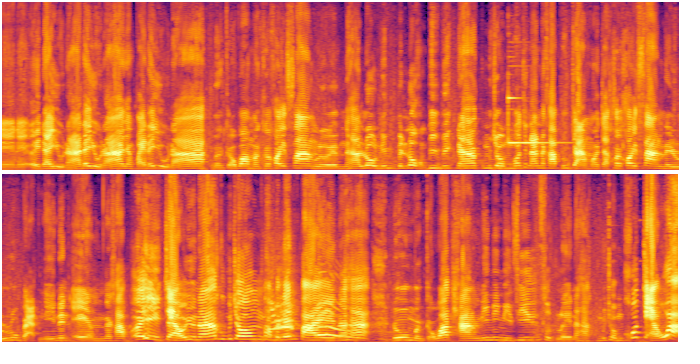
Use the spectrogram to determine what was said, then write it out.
นี่นี่เอ้ยได้อยู่นะ ได้อยู่นะ ยังไปได้อยู่นะ เหมือนกับว่ามันค่อย ๆ สร้างเลยนะฮะโลกนี้มันเป็นโลกของพี่วิกนะฮะคุณผู้ชมเพราะฉะนั้นนะครับทุกอย่างมันจะค่อย ๆ สร้างในรูปแบบนี้นั่นเองนะครับเอ้ยแจ๋วอยู่นะคุณผู้ชมทำไปเล่นไปนะฮะดูเหมือนกับว่าทางนี้ไม่มีที่สิ้นสุดเลยนะฮะคุณผู้ชมโคตรแจ๋วอะ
